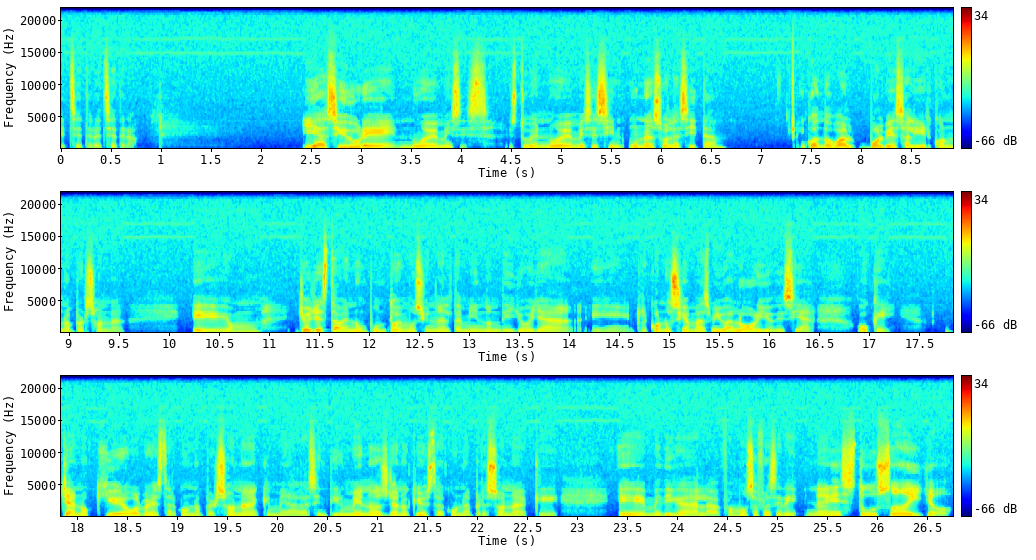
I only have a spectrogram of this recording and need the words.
etcétera, etcétera. Y así duré nueve meses. Estuve nueve meses sin una sola cita. Y cuando volví a salir con una persona, eh, yo ya estaba en un punto emocional también donde yo ya eh, reconocía más mi valor y yo decía, ok, ya no quiero volver a estar con una persona que me haga sentir menos, ya no quiero estar con una persona que eh, me diga la famosa frase de, no eres tú, soy yo.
